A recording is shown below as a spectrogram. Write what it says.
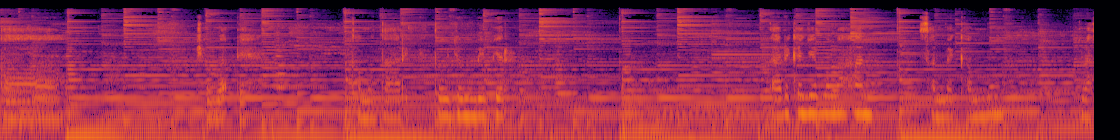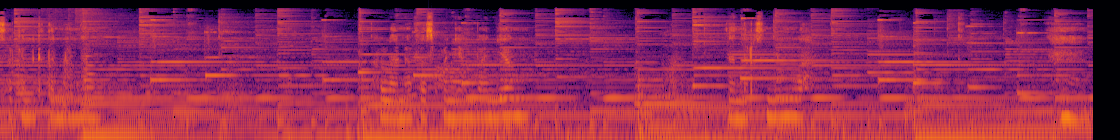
Uh, coba deh kamu tarik itu ujung bibir. Tarik aja perlahan sampai kamu merasakan ketenangan. Hela nafas panjang-panjang dan tersenyumlah. Seperti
